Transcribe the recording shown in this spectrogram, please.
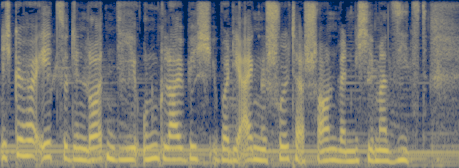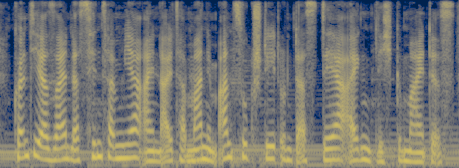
Ich gehöre eh zu den Leuten, die ungläubig über die eigene Schulter schauen, wenn mich jemand sieht. Könnte ja sein, dass hinter mir ein alter Mann im Anzug steht und dass der eigentlich gemeint ist.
